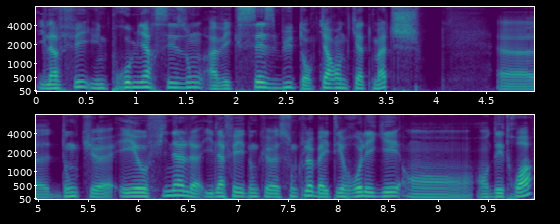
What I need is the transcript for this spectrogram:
il a fait une première saison avec 16 buts en 44 matchs. Euh, donc, euh, et au final, il a fait donc euh, son club a été relégué en D3.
